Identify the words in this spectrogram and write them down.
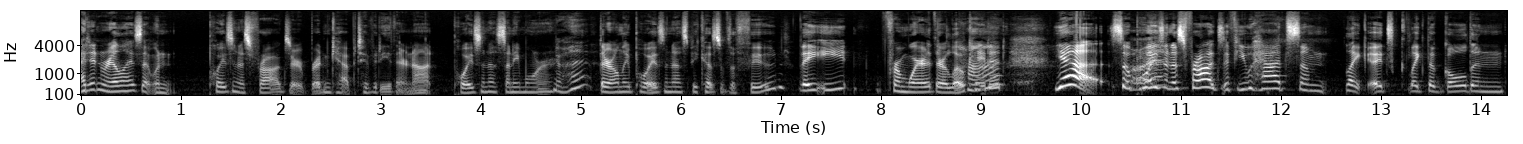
I didn't realize that when poisonous frogs are bred in captivity, they're not poisonous anymore. What? They're only poisonous because of the food they eat from where they're located. Yeah, so What? poisonous frogs. If you had some, like it's like the golden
